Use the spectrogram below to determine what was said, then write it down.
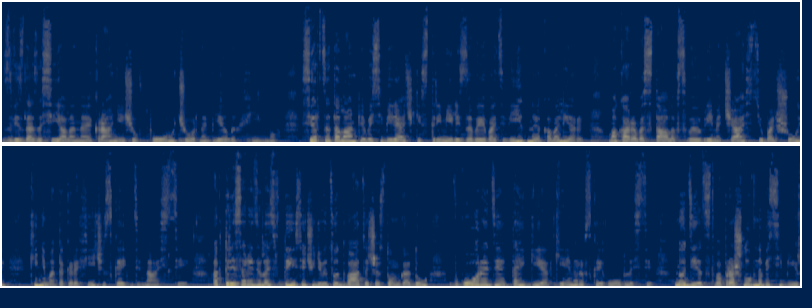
Звезда засияла на экране еще в пору черно-белых фильмов. Сердце талантливой сибирячки стремились завоевать видные кавалеры. Макарова стала в свое время частью большой кинематографической династии. Актриса родилась в 1926 году в городе Тайге Кемеровской области, но детство прошло в Новосибирске.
